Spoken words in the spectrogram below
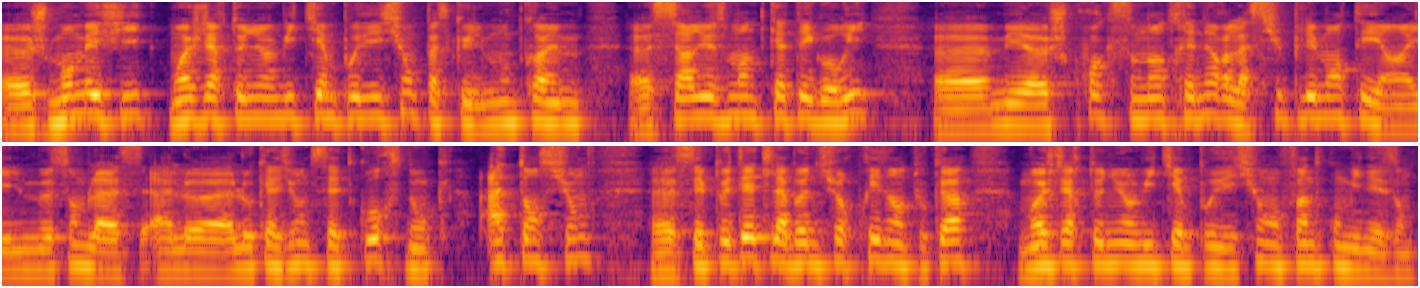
Je m'en méfie. Moi je l'ai retenu en huitième position parce qu'il monte quand même sérieusement de catégorie. Mais je crois que son entraîneur l'a supplémenté hein, il me semble à, l'occasion de cette course. Donc attention. C'est peut-être la bonne surprise en tout cas. Moi je l'ai retenu en huitième position en fin de combinaison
